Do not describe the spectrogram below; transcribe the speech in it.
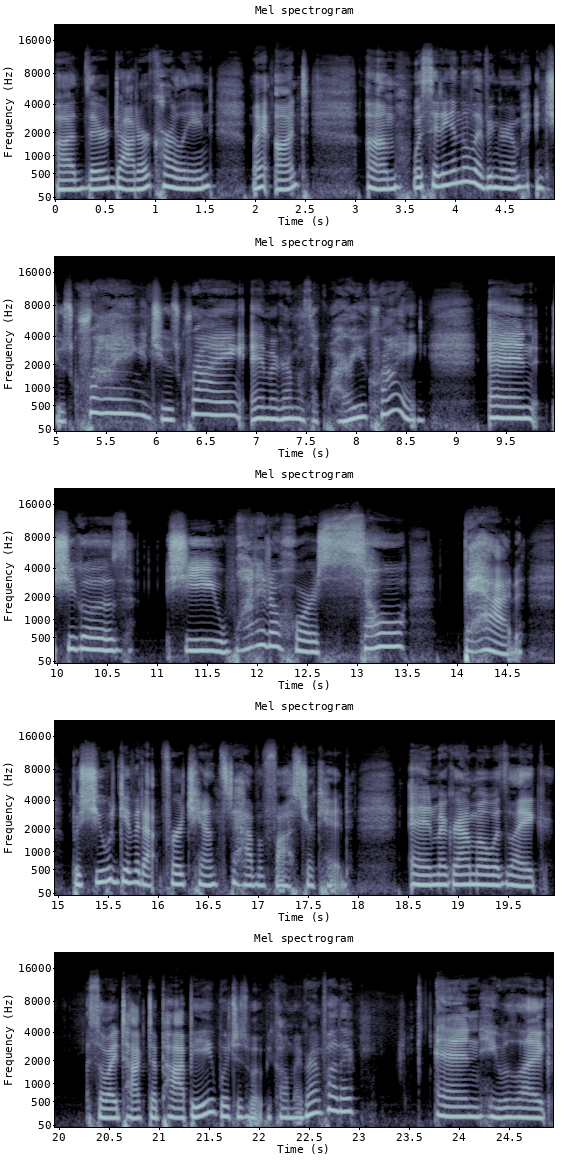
uh, their daughter, Carlene, my aunt, um, was sitting in the living room and she was crying and she was crying. And my grandma was like, Why are you crying? And she goes, She wanted a horse so bad, but she would give it up for a chance to have a foster kid. And my grandma was like, So I talked to Poppy, which is what we call my grandfather. And he was like,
